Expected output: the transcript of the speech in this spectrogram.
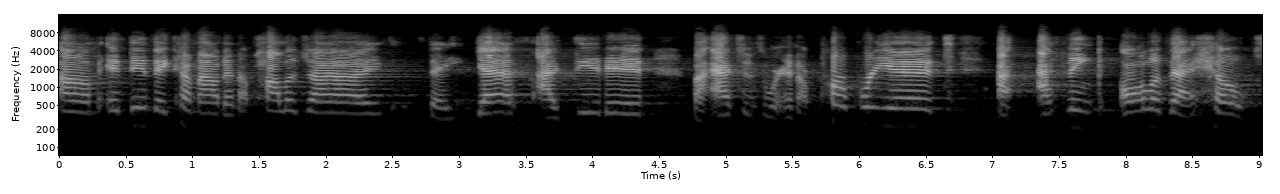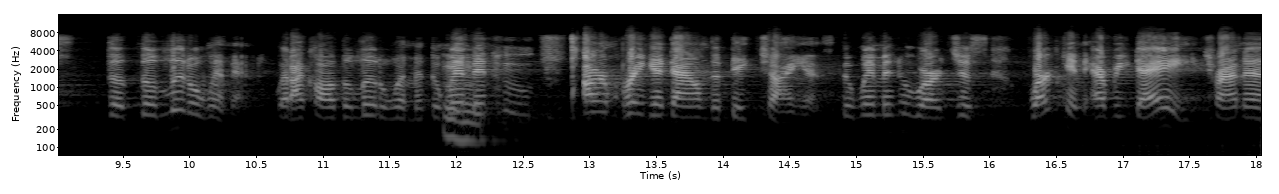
Um, and then they come out and apologize say, yes, I did it. My actions were inappropriate. I, I think all of that helps the, the little women, what I call the little women, the mm-hmm. women who aren't bringing down the big giants, the women who are just working every day trying to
